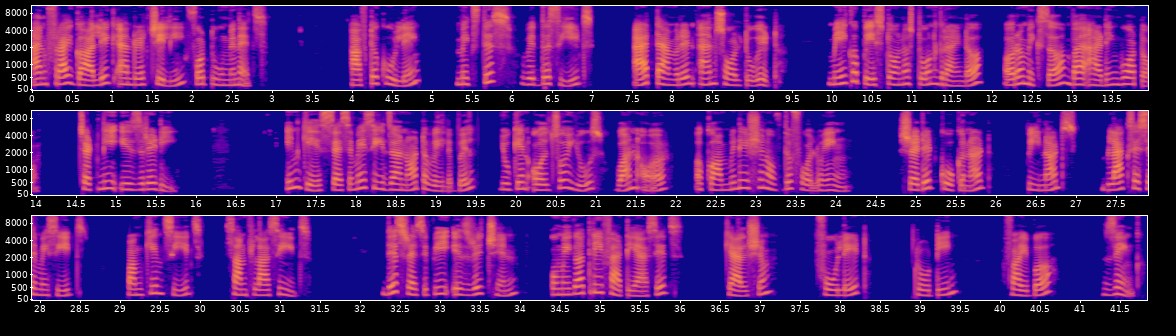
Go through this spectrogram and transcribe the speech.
and fry garlic and red chili for 2 minutes. After cooling, mix this with the seeds, add tamarind and salt to it. Make a paste on a stone grinder or a mixer by adding water. Chutney is ready. In case sesame seeds are not available, you can also use one or a combination of the following shredded coconut, peanuts, black sesame seeds, pumpkin seeds, sunflower seeds. This recipe is rich in omega 3 fatty acids, calcium, folate, protein, fiber, zinc.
